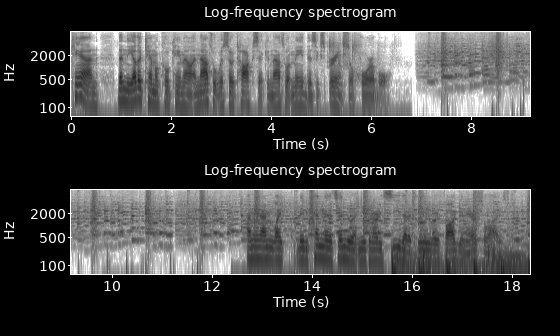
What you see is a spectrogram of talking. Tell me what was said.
can, then the other chemical came out, and that's what was so toxic, and that's what made this experience so horrible. I mean, I'm like maybe 10 minutes into it, and you can already see that it's really, really foggy and aerosolized.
